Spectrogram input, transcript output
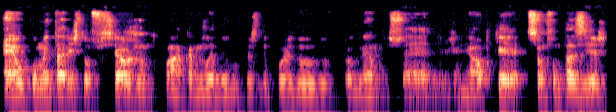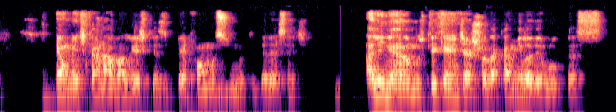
é o comentarista oficial junto com a Camila De Lucas depois do, do programa. Isso é genial, porque são fantasias realmente carnavalescas e performances muito interessantes. Aline Ramos, o que, que a gente achou da Camila De Lucas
